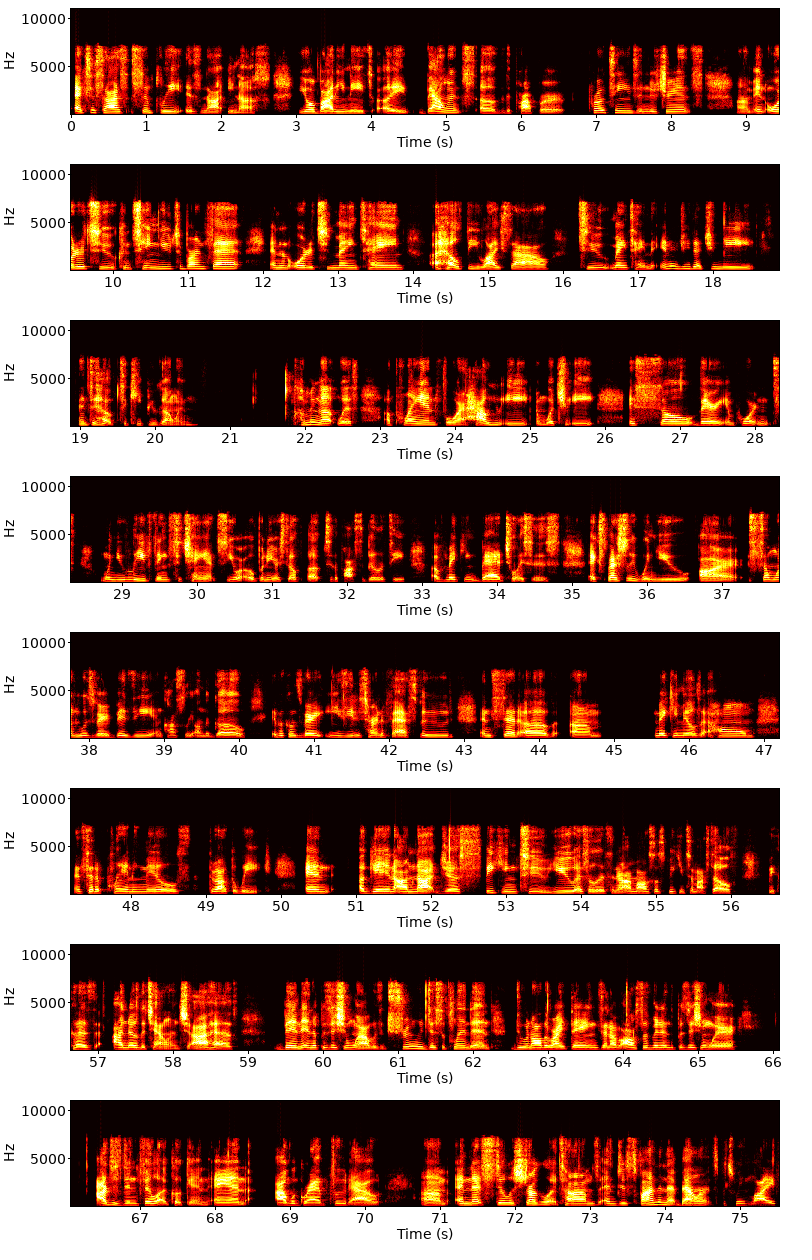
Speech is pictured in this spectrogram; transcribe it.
Exercise simply is not enough. Your body needs a balance of the proper proteins and nutrients um, in order to continue to burn fat and in order to maintain a healthy lifestyle, to maintain the energy that you need, and to help to keep you going coming up with a plan for how you eat and what you eat is so very important. When you leave things to chance, you are opening yourself up to the possibility of making bad choices, especially when you are someone who is very busy and constantly on the go. It becomes very easy to turn to fast food instead of um, making meals at home, instead of planning meals throughout the week. And again, I'm not just speaking to you as a listener, I'm also speaking to myself because I know the challenge. I have been in a position where I was extremely disciplined and doing all the right things, and I've also been in the position where I just didn't feel like cooking and I would grab food out. Um, and that's still a struggle at times, and just finding that balance between life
